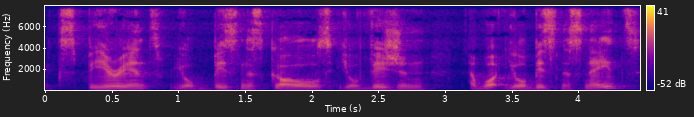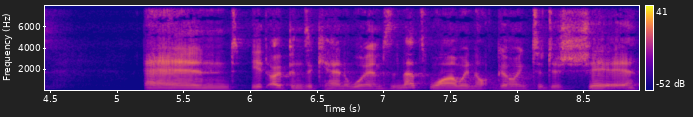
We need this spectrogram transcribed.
experience, your business goals, your vision, and what your business needs. And it opens a can of worms. And that's why we're not going to just share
